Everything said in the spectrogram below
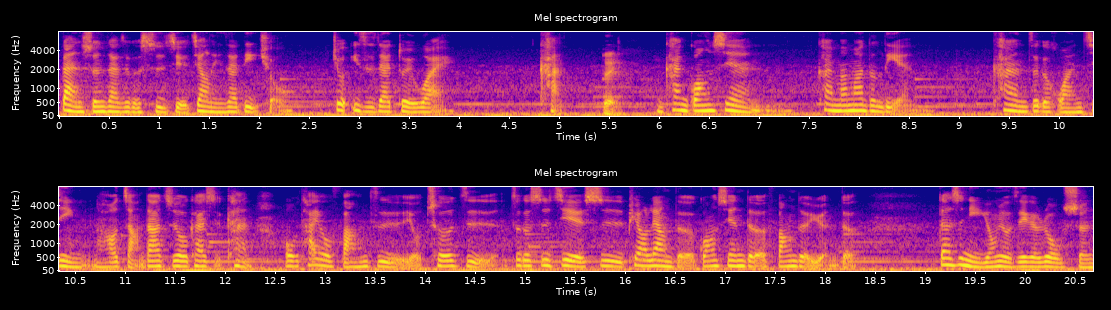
诞生在这个世界，降临在地球，就一直在对外看。对，你看光线，看妈妈的脸，看这个环境，然后长大之后开始看哦，他有房子，有车子，这个世界是漂亮的、光鲜的、方的、圆的。但是你拥有这个肉身，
